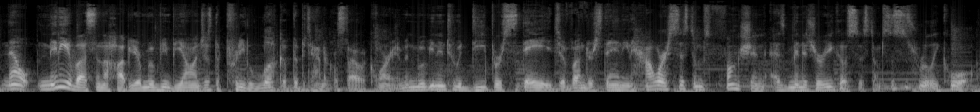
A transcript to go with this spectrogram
Now, many of us in the hobby are moving beyond just the pretty look of the botanical style aquarium and moving into a deeper stage of understanding how our systems function as miniature ecosystems. This is really cool.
